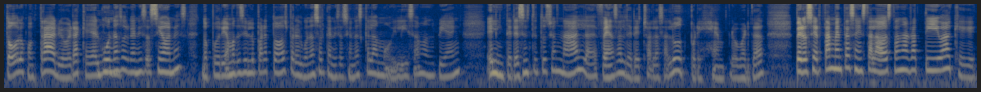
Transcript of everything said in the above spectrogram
todo lo contrario, ¿verdad? Que hay algunas organizaciones, no podríamos decirlo para todos, pero algunas organizaciones que las movilizan más bien el interés institucional, la defensa del derecho a la salud, por ejemplo, ¿verdad? Pero ciertamente se ha instalado esta narrativa que,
